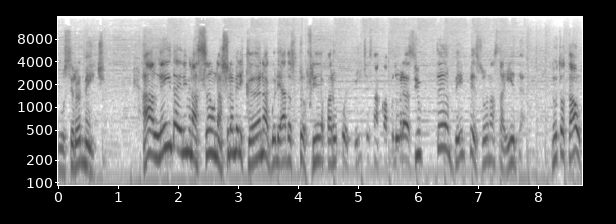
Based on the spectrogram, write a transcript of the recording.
posteriormente. Além da eliminação na Sul-Americana, a goleada sofrida para o Corinthians na Copa do Brasil também pesou na saída. No total,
